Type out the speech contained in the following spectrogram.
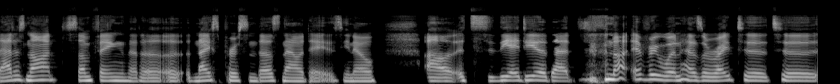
that is not something that a, a nice person does nowadays. You know, uh, it's the idea that not everyone has a right to to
